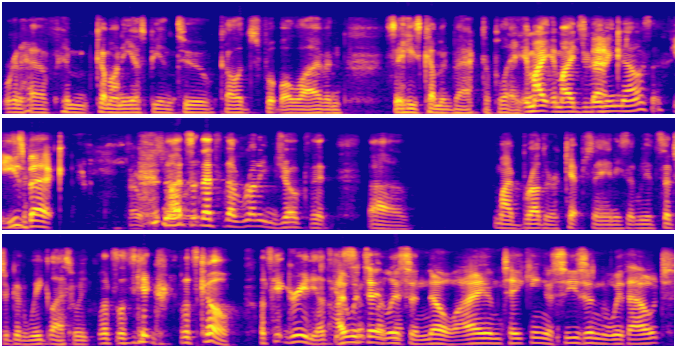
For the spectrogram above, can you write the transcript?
we're gonna have him come on ESPN two, College Football Live, and say he's coming back to play. Am I am I dreaming back. now? That, he's back. no, that's that's the running joke that uh, my brother kept saying. He said we had such a good week last week. Let's let's get let's go. Let's get greedy. Let's get I would say, listen, no, I am taking a season without,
